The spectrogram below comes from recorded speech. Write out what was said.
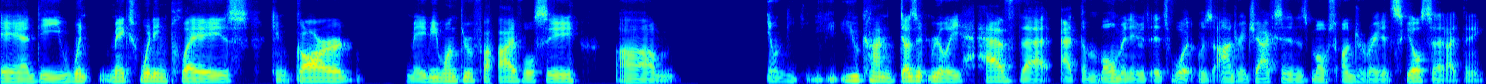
And the win- makes winning plays, can guard maybe one through five. We'll see. Um, you know, UConn doesn't really have that at the moment. It, it's what was Andre Jackson's most underrated skill set, I think.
